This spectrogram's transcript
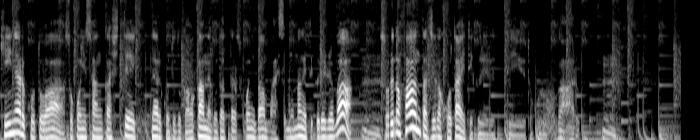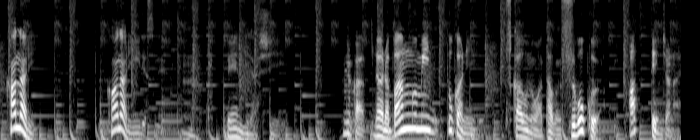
気になることはそこに参加して、気になることとか分かんないことだったらそこにバンバン質問投げてくれれば、うん。それのファンたちが答えてくれるっていうところがある。うん。かなり、かなりいいですね。便利だし。なんか、だから番組とかに使うのは多分すごく合ってんじゃない？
